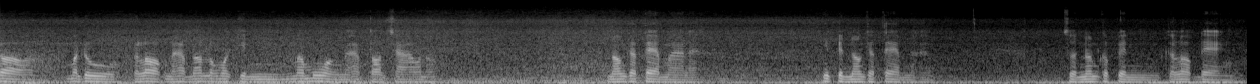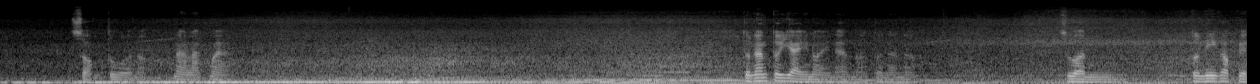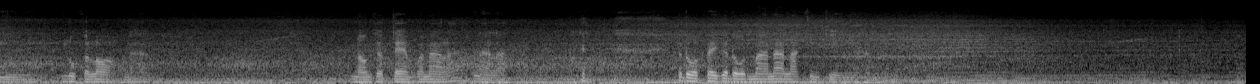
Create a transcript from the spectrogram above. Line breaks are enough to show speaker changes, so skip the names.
ก็มาดูกระรอกนะครับน้องลงมากินมะม่วงนะครับ ตอนเช้าเนาะน้องจะแต้มมาแล้ว นี่เป็นน้องจะแต้มนะครับ ส่วนนั้นก็เป็นกระรอกแดงสองตัวเนาะน่ารักมากตัวนั้นตัวใหญ่หน่อยนะครับเนาะตัวนั้นเนาะส่วนตัวนี้ก็เป็นลูกกระรอกนะครับ น้องเจะแต้มก็น่ารักน่ารัก กระโดดไปกระโดดมาน่ารักจริง ๆ นะครับ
